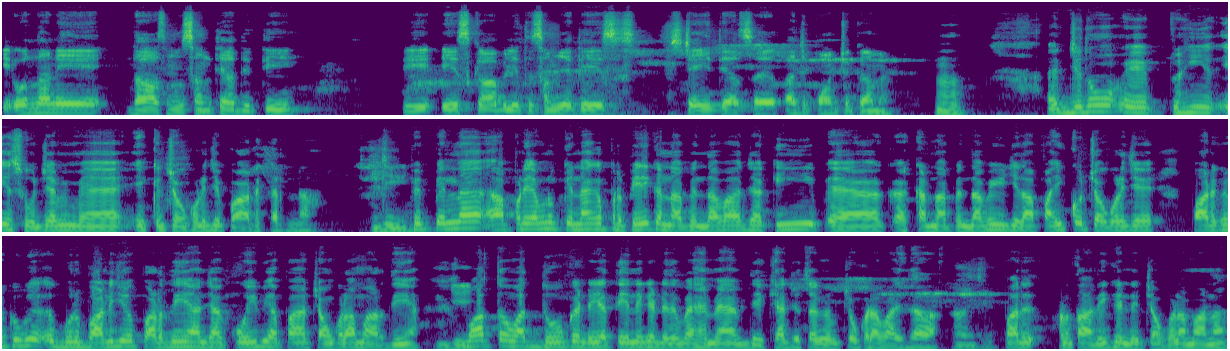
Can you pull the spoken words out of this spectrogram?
ਕਿ ਉਹਨਾਂ ਨੇ ਦਾਸ ਨੂੰ ਸੰਥਿਆ ਦਿੱਤੀ ਤੇ ਇਸ ਕਾਬਲੀਅਤ ਸਮਝੇ ਤੇ ਇਸ ਸਟੇਜ ਤੇ ਅਸ- ਅੱਜ ਪਹੁੰਚ ਚੁੱਕਾ ਮੈਂ। ਹੂੰ। ਜਦੋਂ ਇਹ ਤੁਸੀਂ ਇਹ ਸੋਚਿਆ ਵੀ ਮੈਂ ਇੱਕ ਚੌਕੜੇ 'ਚ ਪਾਠ ਕਰਨਾ ਜੀ। ਫਿਰ ਪਹਿਲਾਂ ਆਪਣੇ ਆਪ ਨੂੰ ਕਿੰਨਾ ਕੁ ਪ੍ਰਪੇਅਰ ਕਰਨਾ ਪੈਂਦਾ ਵਾ ਜਾਂ ਕੀ ਕਰਨਾ ਪੈਂਦਾ ਵੀ ਜਿਹੜਾ ਆਪਾਂ ਇੱਕੋ ਚੌਕੜੇ 'ਚ ਪਾਠ ਕਰ ਕਿਉਂਕਿ ਗੁਰਬਾਣੀ ਜਦੋਂ ਪੜ੍ਹਦੇ ਆ ਜਾਂ ਕੋਈ ਵੀ ਆਪਾਂ ਚੌਕੜਾ ਮਾਰਦੇ ਆ ਵੱਧ ਤੋਂ ਵੱਧ 2 ਘੰਟੇ ਜਾਂ 3 ਘੰਟੇ ਦੇ ਵੈਸੇ ਮੈਂ ਦੇਖਿਆ ਜਦੋਂ ਤੱਕ ਚੌਕੜਾ ਵੱਜਦਾ ਵਾ। ਹਾਂਜੀ। ਪਰ 48 ਘੰਟੇ ਚੌਕੜਾ ਮਾਰਨਾ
